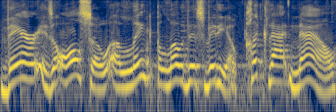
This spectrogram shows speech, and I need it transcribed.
There is also a link below this video. Click that now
